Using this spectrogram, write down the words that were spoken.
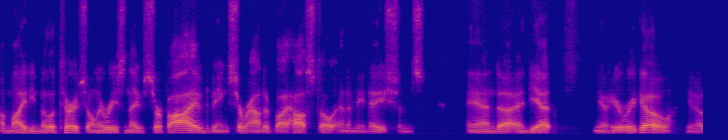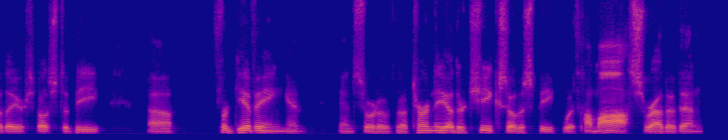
a mighty military. It's the only reason they've survived being surrounded by hostile enemy nations. And uh, and yet, you know, here we go. You know, they are supposed to be uh, forgiving and and sort of uh, turn the other cheek, so to speak, with Hamas rather than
